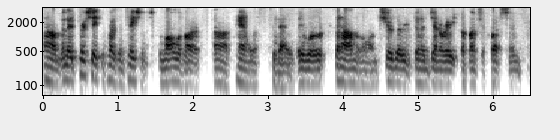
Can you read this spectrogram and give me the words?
Um, and I appreciate the presentations from all of our uh, panelists today. They were phenomenal. I'm sure they're going to generate a bunch of questions.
